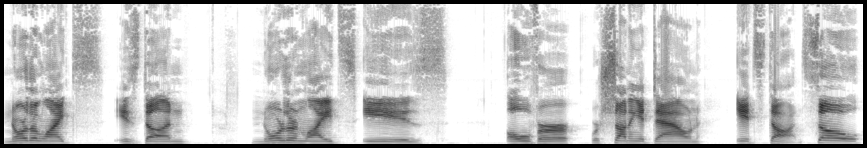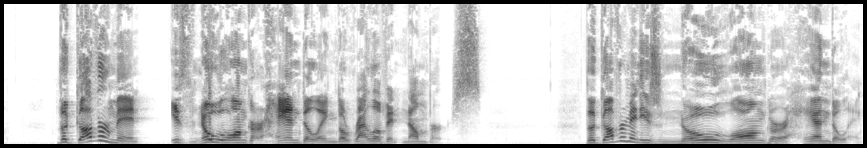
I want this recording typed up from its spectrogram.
Northern Lights is done. Northern Lights is over. We're shutting it down. It's done. So the government is no longer handling the relevant numbers. The government is no longer handling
